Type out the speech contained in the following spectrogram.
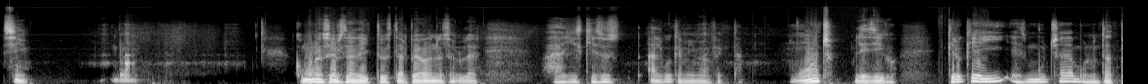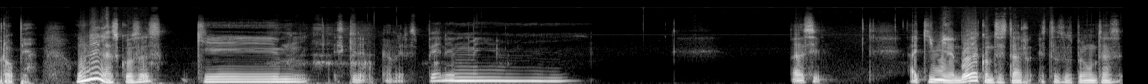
Sí. Bueno. ¿Cómo no hacerse adicto a estar pegado en el celular? Ay, es que eso es algo que a mí me afecta. Mucho, les digo. Creo que ahí es mucha voluntad propia. Una de las cosas que... Mm, es que, a ver, espérenme. Así. Ah, Aquí, miren, voy a contestar estas dos preguntas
